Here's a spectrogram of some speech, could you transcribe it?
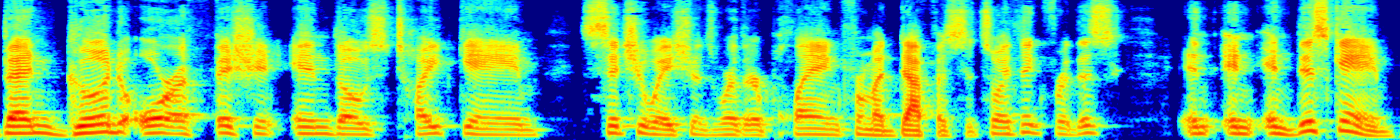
been good or efficient in those tight game situations where they're playing from a deficit. So I think for this in in, in this game,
